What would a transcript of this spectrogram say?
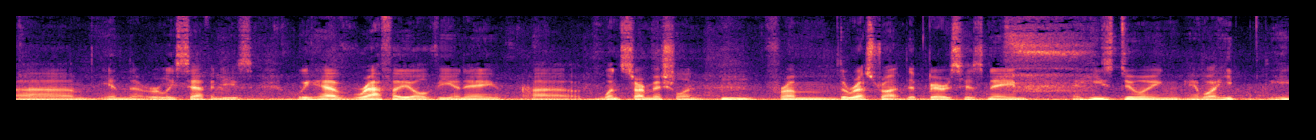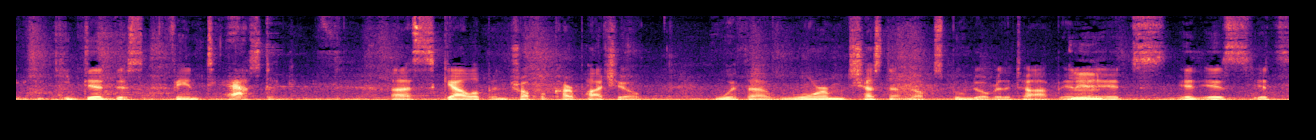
um, in the early '70s, we have Raphael Vianney, uh, one-star Michelin, Mm-hmm. from the restaurant that bears his name, and he's doing well. He he, he did this fantastic uh, scallop and truffle carpaccio with a warm chestnut milk spooned over the top, and Mm. it, it's it is it's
